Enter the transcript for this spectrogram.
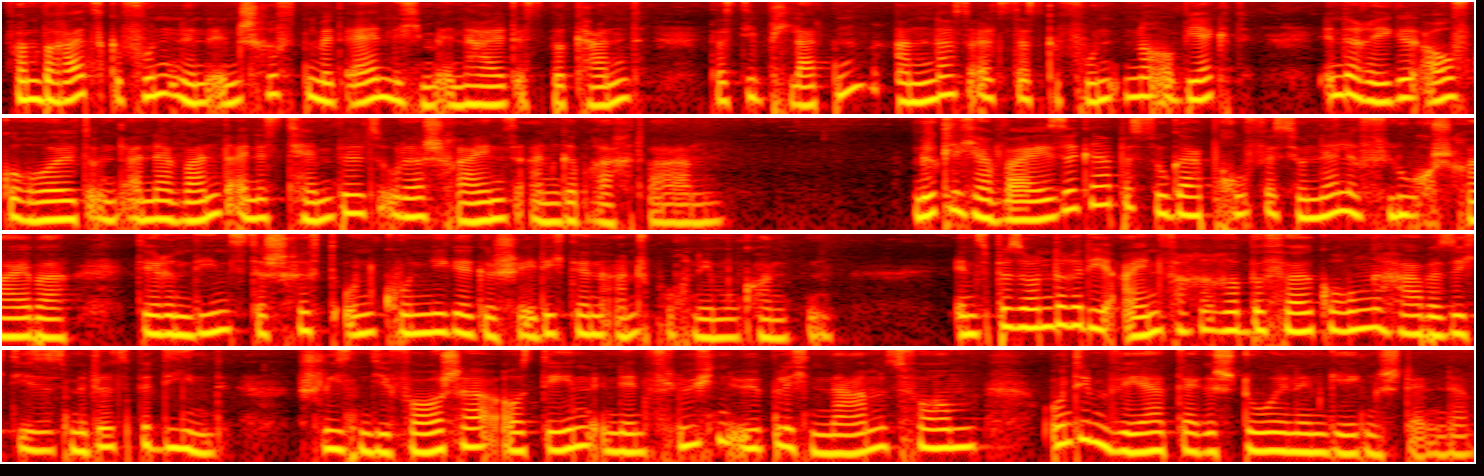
Von bereits gefundenen Inschriften mit ähnlichem Inhalt ist bekannt, dass die Platten, anders als das gefundene Objekt, in der Regel aufgerollt und an der Wand eines Tempels oder Schreins angebracht waren. Möglicherweise gab es sogar professionelle Fluchschreiber, deren Dienste schriftunkundige Geschädigte in Anspruch nehmen konnten. Insbesondere die einfachere Bevölkerung habe sich dieses Mittels bedient, schließen die Forscher aus den in den Flüchen üblichen Namensformen und dem Wert der gestohlenen Gegenstände.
